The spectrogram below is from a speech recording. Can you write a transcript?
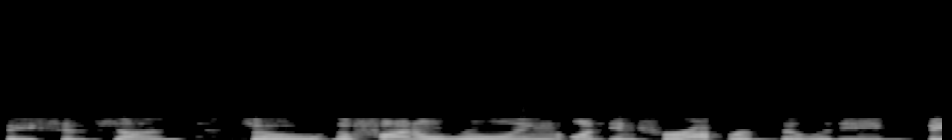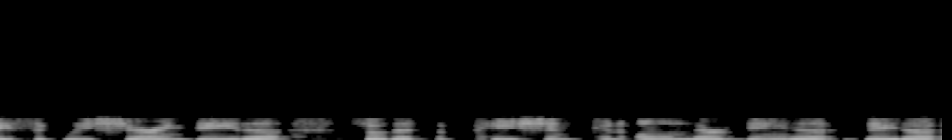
space has done. So the final ruling on interoperability, basically sharing data so that the patient can own their data, data,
